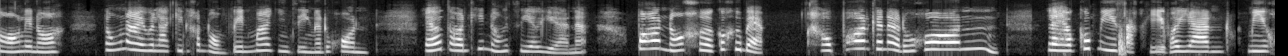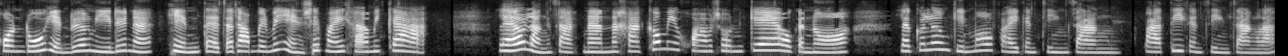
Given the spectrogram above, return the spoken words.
น้องเลยเนาะ น้องนายเวลากินขนมฟินมากจริง ๆ นะทุกคน แล้วตอนที่น้องเจียวเหยียนน่ะป้อนน้องเคอก็คือแบบเขาป้อนกันนะทุกคน แล้วก็มีสักขีพยาน มีคนรู้เห็นเรื่องนี้ด้วยนะ เห็นแต่จะทำเป็นไม่เห็นใช่ไหมคะมิก้าแล้วหลังจากนั้นนะคะ ก็มีความชนแก้วกันเนาะ แล้วก็เริ่มกินหม้อไฟกันจริงจัง ปาร์ตี้กันจริงจังล้ว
